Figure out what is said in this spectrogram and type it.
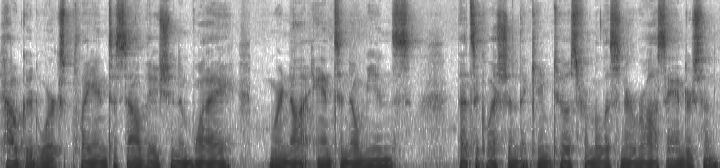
how good works play into salvation and why we're not antinomians. That's a question that came to us from a listener, Ross Anderson.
